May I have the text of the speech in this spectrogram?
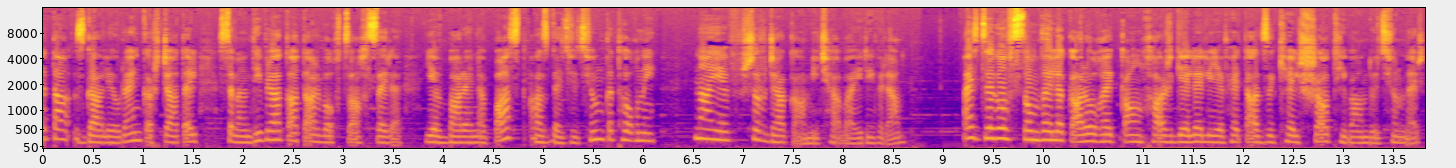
կտա զգալիորեն կրճատել սննդի վրա կատարվող ծախսերը եւ բարենպաստ ազդեցություն կթողնի նաև շրջակա միջավայրի վրա։ Այս ձևով սնվելը կարող է կանխարգելել եւ հետաձգել շատ հիվանդություններ,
